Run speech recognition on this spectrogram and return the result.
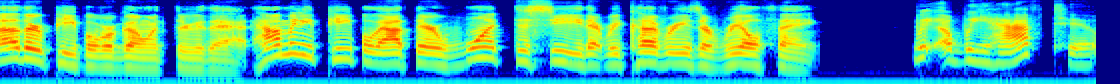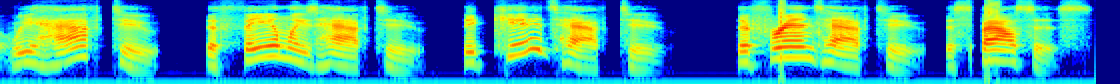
other people were going through that. How many people out there want to see that recovery is a real thing? We, uh, we have to. We have to. The families have to. The kids have to. The friends have to. The spouses.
